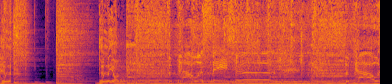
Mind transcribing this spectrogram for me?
De, de Leon. The power station. The power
